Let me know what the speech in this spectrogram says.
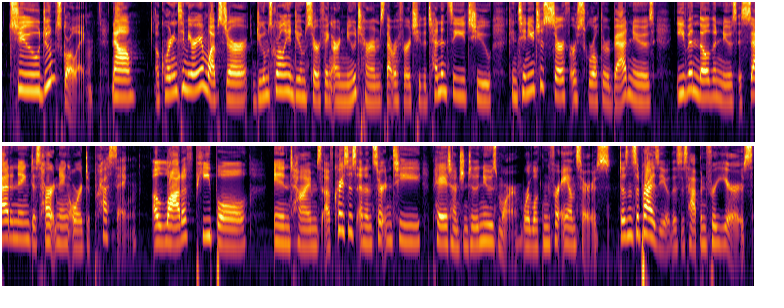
to doom scrolling. Now, According to Merriam Webster, doom scrolling and doom surfing are new terms that refer to the tendency to continue to surf or scroll through bad news, even though the news is saddening, disheartening, or depressing. A lot of people in times of crisis and uncertainty pay attention to the news more. We're looking for answers. Doesn't surprise you, this has happened for years.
